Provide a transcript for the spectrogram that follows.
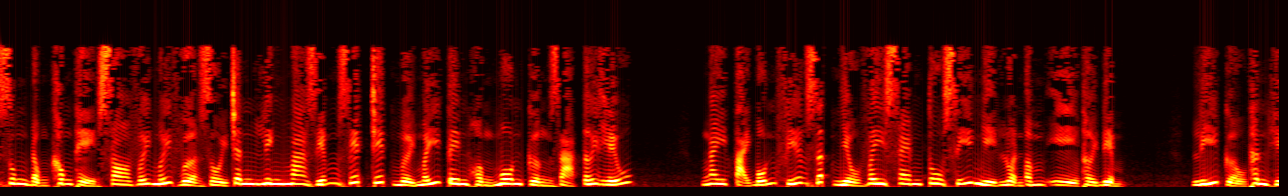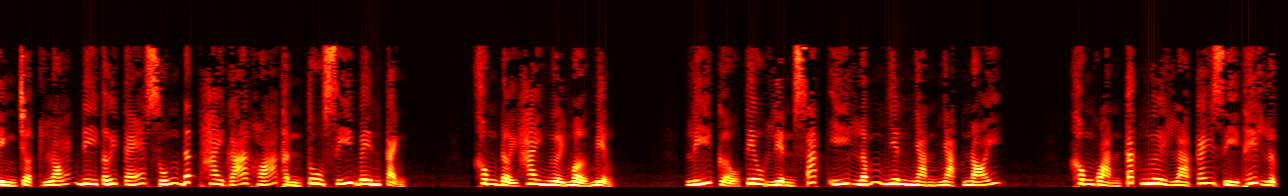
rung động không thể so với mới vừa rồi chân linh ma diễm giết chết mười mấy tên hồng môn cường giả tới yếu. Ngay tại bốn phía rất nhiều vây xem tu sĩ nghị luận âm ỉ thời điểm. Lý Cửu thân hình chợt lói đi tới té xuống đất hai gã hóa thần tu sĩ bên cạnh. Không đợi hai người mở miệng. Lý Cửu tiêu liền sát ý lấm nhiên nhàn nhạt nói. Không quản các ngươi là cái gì thế lực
